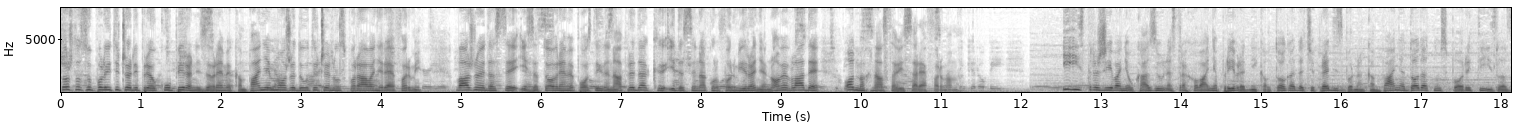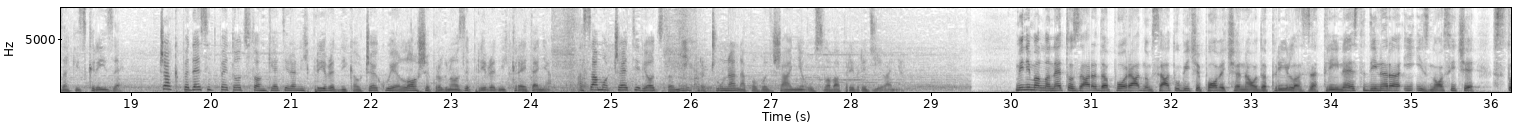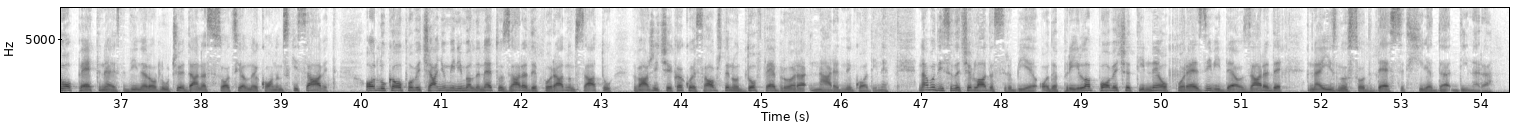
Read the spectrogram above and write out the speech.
To što su političari preokupirani za vreme kampanje može da utiče na usporavanje reformi. Važno je da se i za to vreme postigne napredak i da se nakon formiranja nove vlade odmah nastavi sa reformama. I istraživanja ukazuju na strahovanja privrednika od toga da će predizborna kampanja dodatno usporiti izlazak iz krize. Čak 55% anketiranih privrednika očekuje loše prognoze privrednih kretanja, a samo 4% njih računa na poboljšanje uslova privređivanja. Minimalna neto zarada po radnom satu biće povećana od aprila za 13 dinara i iznosit će 115 dinara, odlučuje danas Socijalno-ekonomski savet. Odluka o povećanju minimalne neto zarade po radnom satu važiće, kako je saopšteno, do februara naredne godine. Navodi se da će vlada Srbije od aprila povećati neoporezivi deo zarade na iznos od 10.000 dinara.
